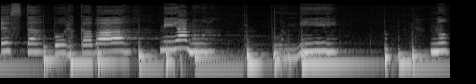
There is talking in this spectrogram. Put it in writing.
Está por acabar mi amor por mí. No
